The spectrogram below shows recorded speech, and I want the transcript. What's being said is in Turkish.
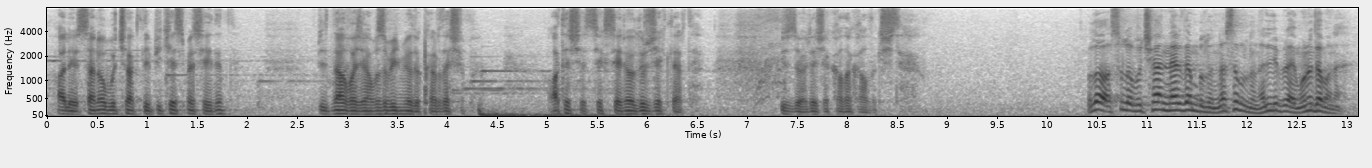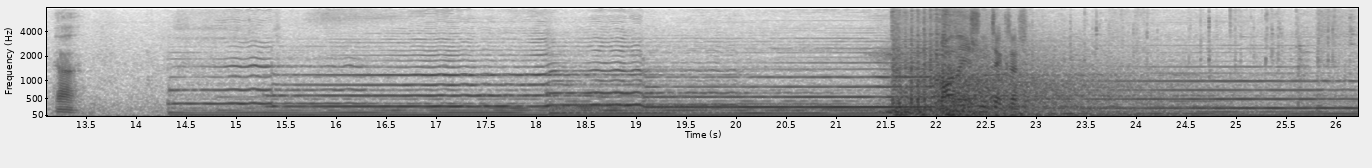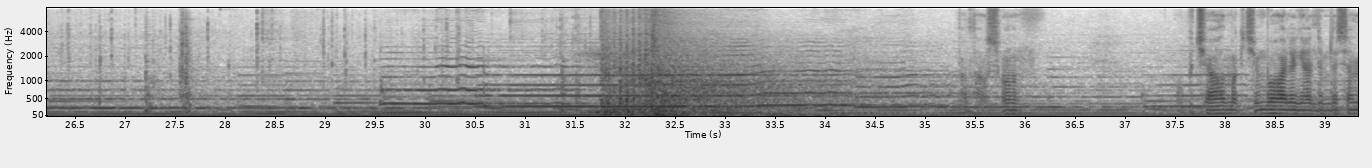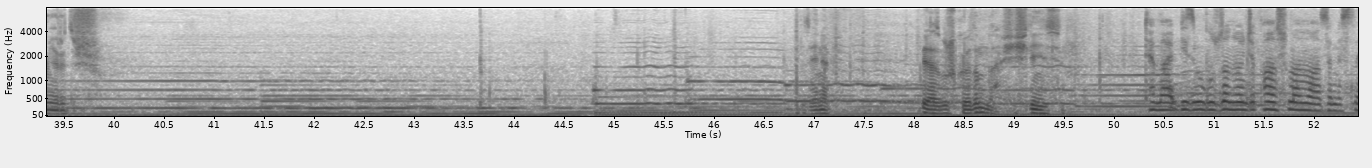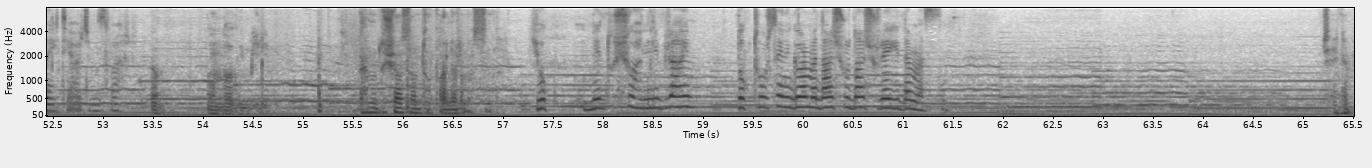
Halil sen o bıçakla ipi kesmeseydin biz ne yapacağımızı bilmiyorduk kardeşim. Ateş etsek seni öldüreceklerdi. Biz de öylece kala kaldık işte. Ula asıl o bıçağı nereden buldun? Nasıl buldun Halil İbrahim? Onu da bana. Ya Bağlayın şunu tekrar. Allah Osman'ım. O bıçağı almak için bu hale geldim desem yeridir. Biraz buz koyalım da şişli insin. Temel bizim buzdan önce pansuman malzemesine ihtiyacımız var. Tamam, onu da alayım geleyim. Ben bir duş alsam toparlarım aslında. Yok ne duşu Halil İbrahim. Doktor seni görmeden şuradan şuraya gidemezsin. Zeynep.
